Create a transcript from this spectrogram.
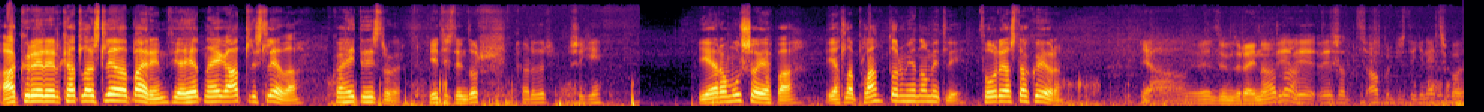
Akureyri er kallaður sleðabærin því að hérna eiga allir sleða. Hvað heitið þið strókar? Ég heiti Steindor, Hörður, Siggi. Ég er á Músajeppa, ég ætla að planta honum hérna á milli. Þórið að stökku yfir hann. Já, við heldum við reyna Við, alla. við, við samt ábyrgist ekki neitt sko.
